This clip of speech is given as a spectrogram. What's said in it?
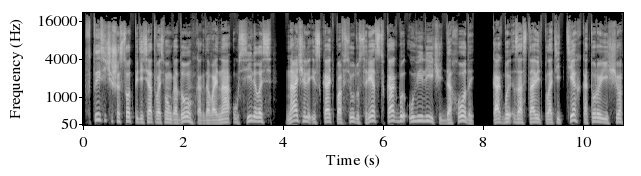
В 1658 году, когда война усилилась, начали искать повсюду средств, как бы увеличить доходы как бы заставить платить тех, которые еще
